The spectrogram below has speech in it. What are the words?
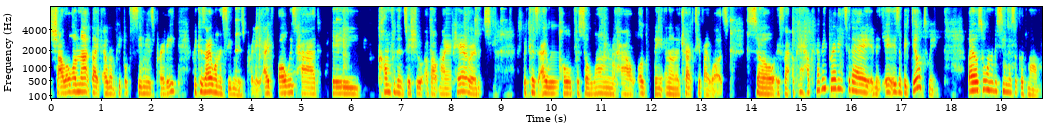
shallow on that. Like, I want people to see me as pretty because I want to see me as pretty. I've always had a confidence issue about my appearance because I was told for so long how ugly and unattractive I was. So it's like, okay, how can I be pretty today? And it, it is a big deal to me. But I also want to be seen as a good mom.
